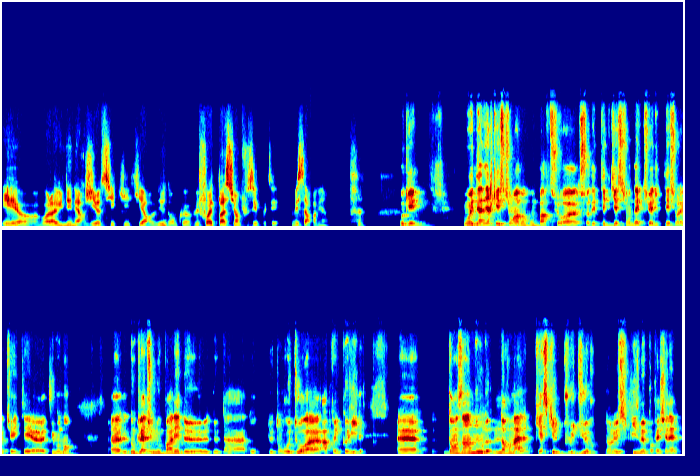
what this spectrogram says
et voilà, une énergie aussi qui, qui est revenue. Donc, il faut être patient, il faut s'écouter, mais ça revient. ok. Bon, dernière question avant qu'on parte sur, sur des petites questions d'actualité, sur l'actualité du moment. Euh, donc là, tu nous parlais de, ton retour euh, après le Covid. Euh, dans un monde normal, qu'est-ce qui est le plus dur dans le cyclisme professionnel?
